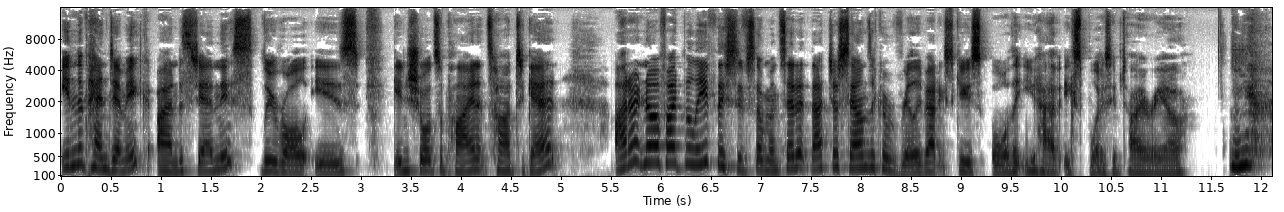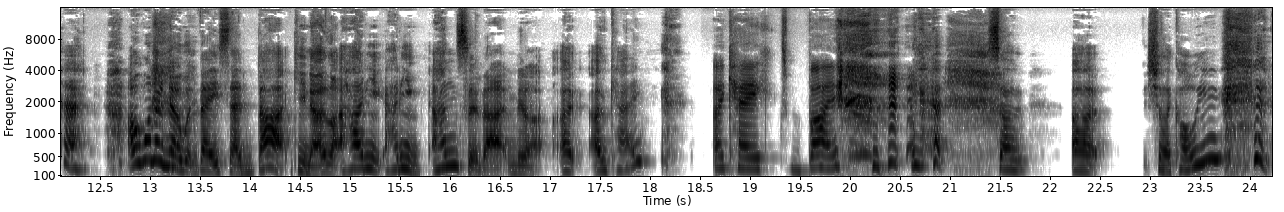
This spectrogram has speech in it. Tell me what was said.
in the pandemic, I understand this. Loo roll is in short supply and it's hard to get. I don't know if I'd believe this if someone said it. That just sounds like a really bad excuse, or that you have explosive diarrhea. Yeah, I want to know what they said back. You know, like how do you how do you answer that and be like, "O- okay, Okay, bye. yeah. So, uh, shall I call you?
